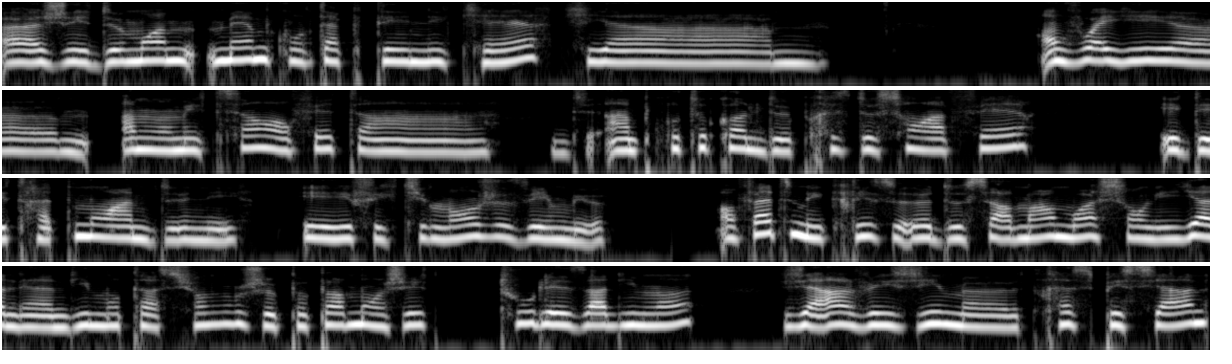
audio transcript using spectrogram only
Euh, j'ai de moi-même contacté Necker qui a euh, envoyé à mon médecin en fait un, un protocole de prise de sang à faire et des traitements à me donner. Et effectivement, je vais mieux. En fait, mes crises euh, de SAMA, moi, sont liées à l'alimentation. Je ne peux pas manger tous les aliments. J'ai un régime euh, très spécial.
